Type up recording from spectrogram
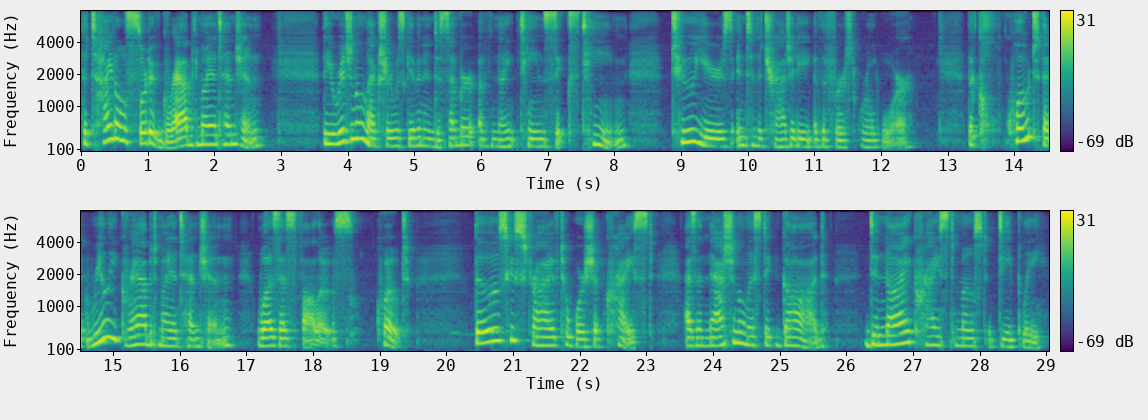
the title sort of grabbed my attention the original lecture was given in December of 1916, two years into the tragedy of the First World War. The quote that really grabbed my attention was as follows quote, Those who strive to worship Christ as a nationalistic God deny Christ most deeply.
